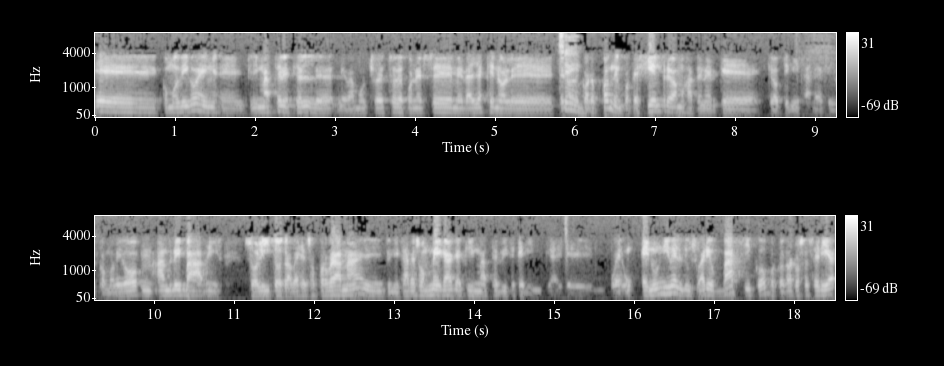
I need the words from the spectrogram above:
eh, como digo, en, en Clean Master es que le, va mucho esto de ponerse medallas que no le, que le corresponden, porque siempre vamos a tener que, que optimizar. Es decir, como digo, Android va a abrir solito otra vez esos programas y utilizar esos megas que KickMaster dice que limpia. Y que, pues, en un nivel de usuario básico, porque otra cosa sería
